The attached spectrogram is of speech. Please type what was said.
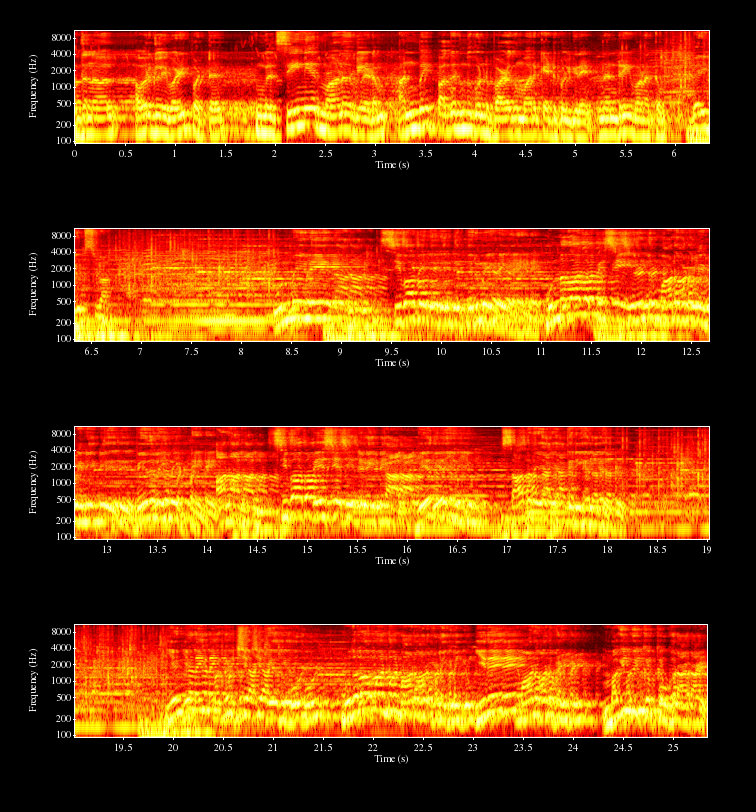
அதனால் அவர்களை வழிபட்டு உங்கள் சீனியர் மாணவர்களிடம் அன்பை பகிர்ந்து கொண்டு பழகுமாறு கேட்டுக்கொள்கிறேன். நன்றி வணக்கம். Very good Siva. உண்மையிலேயே நான் சிவாவை நினைத்து பெருமை அடைகிறேன். முன்னதாக பேசிய இரண்டு மாணவர்களை நினைத்து வேதனைப்பட்டேன். ஆனால் சிவா பேசியதை நினைத்தால் வேதனையும் சாதனையாக தெரிகிறது. எங்களை மகிழ்ச்சியாக்கியது போல் முதலாம் ஆண்டு மாணவர்களையும் இதே மாணவர்கள் மகிழ்விக்கப் போகிறார்கள்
